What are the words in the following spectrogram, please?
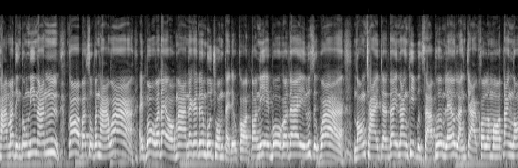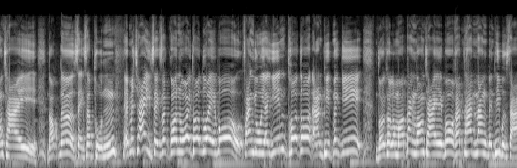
ผ่านมาถึงตรงนี้นั้น ก็ประสบปัญหาว่าไอโบก็ได้ออกมานะครับท่านผู้ชม แต่เดี๋ยวก่อนตอนนี้ไอโบก็ได้รู้สึกว่าน้องชายจะได้นั่งที่ปรึกษาเพิ่มแล้วหลังจากคอรมอตั้งน้องชายดอกเตอร์เสกสถุนเอ้ยไม่ใช่เสกสกลโอ้ยโทษด้วยโบ ฟังอยู่อย่ายิ้มโทษโทษอ่านผิดเมื่อกี้ โดยคอรมอตั้งน้องชายโบครับท่านนั่งเป็นที่ปรึกษา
